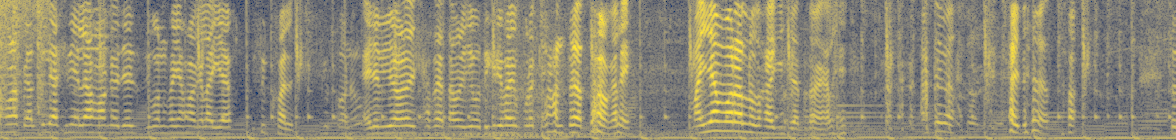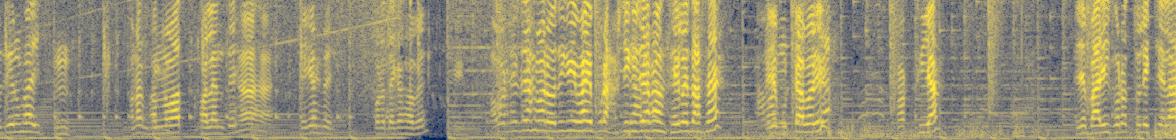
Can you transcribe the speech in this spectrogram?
আমরা বেলতলি আসিনি এলে আমাকে যে জীবন ভাই আমাকে ইয়া এই যে বিয়ে বাড়ি খাসা তারপরে যে ওদিকে ভাই পুরো ক্লান্ত এত সকালে মাইয়া মরার লোক হয় কিছু। খাইতে ব্যস্ত তো জীবন ভাই অনেক ধন্যবাদ ফলেনতে হ্যাঁ হ্যাঁ। ঠিক আছে পরে দেখা হবে। অবশেষে আমার ওদিকে ভাই পুরো হাসি গেছে এখন সেগুলো আছে এই যে ভুট্টা বাড়ি আমার থুইয়া এই যে বাড়ি ঘর চলে চেলা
